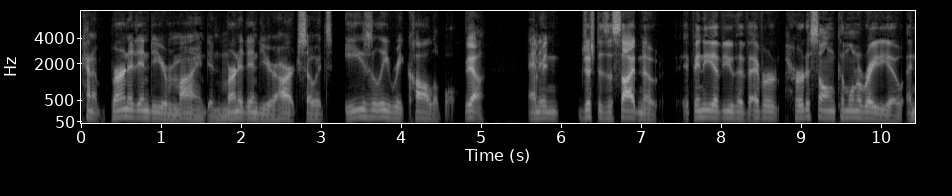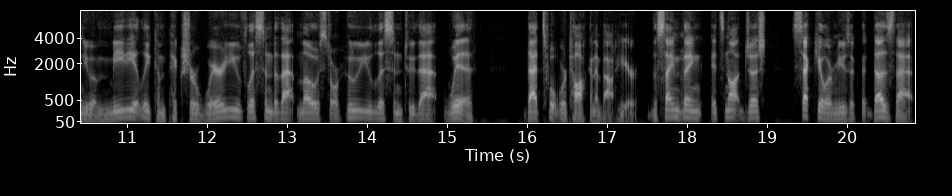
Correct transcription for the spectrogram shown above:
kind of burn it into your mind and Mhm. burn it into your heart so it's easily recallable. Yeah. And I it- mean, just as a side note, if any of you have ever heard a song come on a radio and you immediately can picture where you've listened to that most or who you listened to that with, that's what we're talking about here. The same Mhm. thing, it's not just secular music that does that,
